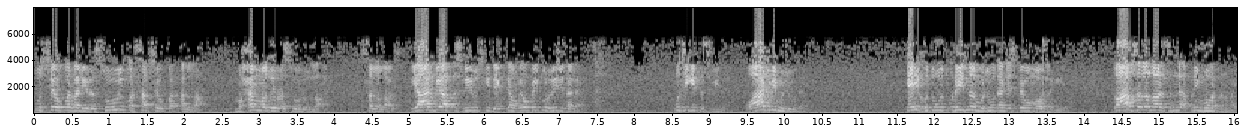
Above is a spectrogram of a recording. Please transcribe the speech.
اس سے اوپر والی رسول اور سب سے اوپر اللہ، محمد الرسول اللہ صلی اللہ علیہ وسلم۔ یہ آج بھی آپ تصویر اس کی دیکھتے ہوں گے، وہ بالکل اوریجنل ہے۔ اسی کی تصویر ہے۔ وہ آج بھی موجود ہے۔ کئی خطوط اوریجنل موجود ہیں جس پہ وہ مہر لگی ہے۔ تو آپ صلی اللہ علیہ وسلم نے اپنی مہر بنوائی۔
